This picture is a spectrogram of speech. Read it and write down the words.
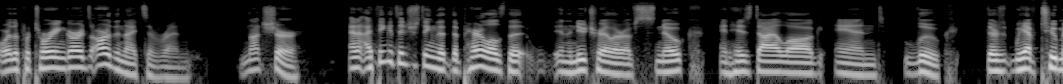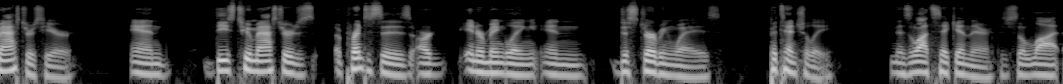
Or the Praetorian Guards are the Knights of Ren. Not sure. And I think it's interesting that the parallels that in the new trailer of Snoke and his dialogue and Luke, there's we have two masters here, and these two masters' apprentices are intermingling in disturbing ways, potentially. And there's a lot to take in there. There's just a lot,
